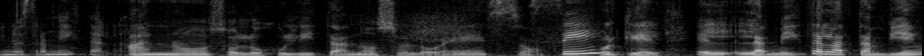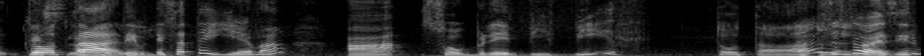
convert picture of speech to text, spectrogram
y nuestra amígdala. Ah, no, solo Julita, no solo eso. ¿Sí? Porque el- el- la amígdala también, que es la que Total. te- esa te lleva a sobrevivir. Total. Entonces te va a decir,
